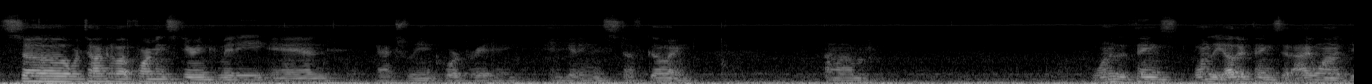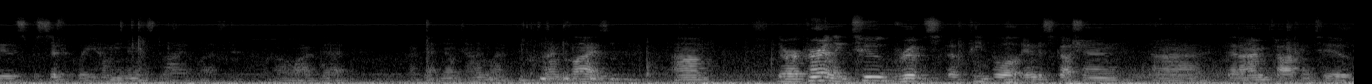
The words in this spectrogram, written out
so we're talking about forming steering committee and actually incorporating and getting this stuff going. Um, one of the things, one of the other things that I wanna do specifically, how many minutes do I have left? Oh, I've got, I've got no time left. Time flies. Um, there are currently two groups of people in discussion, uh, that I'm talking to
